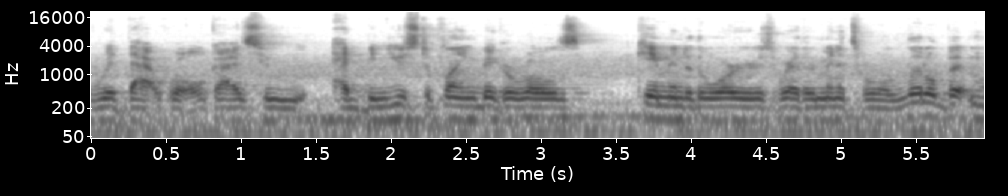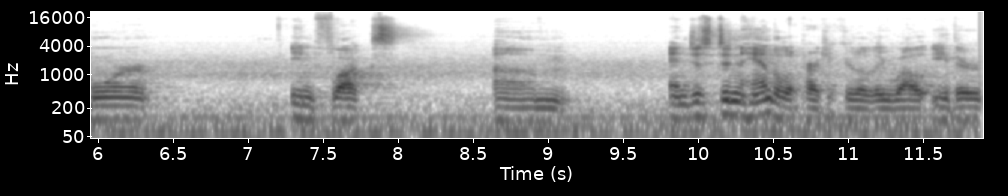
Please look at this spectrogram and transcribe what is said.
with that role, guys who had been used to playing bigger roles, came into the Warriors where their minutes were a little bit more influx um, and just didn't handle it particularly well, either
